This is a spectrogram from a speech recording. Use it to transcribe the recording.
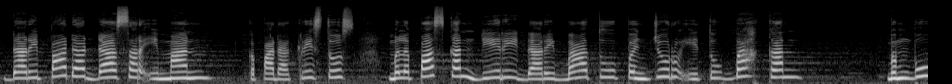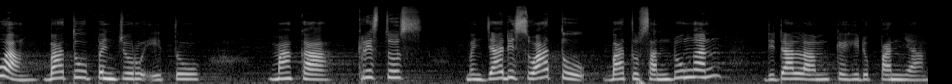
daripada dasar iman kepada Kristus, melepaskan diri dari batu penjuru itu, bahkan membuang batu penjuru itu, maka Kristus menjadi suatu batu sandungan di dalam kehidupannya.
